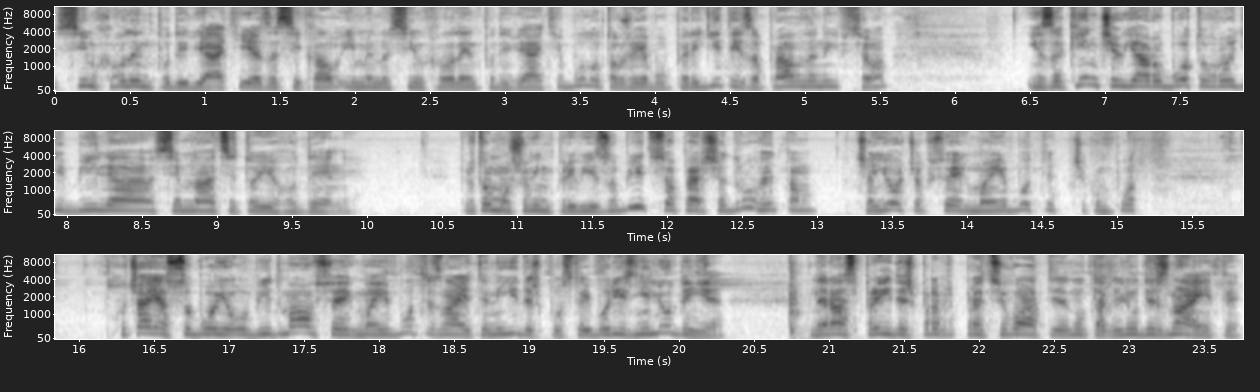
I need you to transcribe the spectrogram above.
7 хвилин по 9. Я засікав іменно 7 хвилин по 9 було, то вже я був передітий, заправлений, все. І закінчив я роботу вроді біля 17-ї години. При тому, що він привіз обід, все, перше, друге, там, чайочок, все як має бути, чи компот. Хоча я з собою обід мав, все як має бути, знаєте, не їдеш пустий, бо різні люди є. Не раз прийдеш пр- працювати, ну так, люди знаєте,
